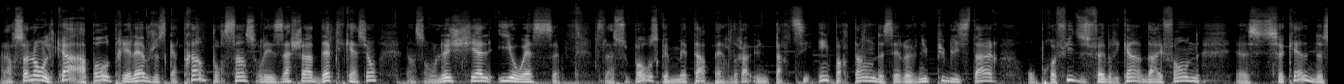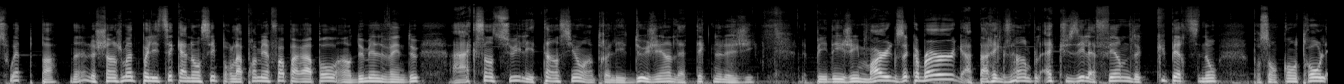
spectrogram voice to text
Alors selon le cas, Apple prélève jusqu'à 30 sur les achats d'applications dans son logiciel iOS. Cela suppose que Meta perdra une partie importante de ses revenus publicitaires au profit du fabricant d'iPhone, euh, ce qu'elle ne souhaite pas. Hein. Le changement de politique annoncé pour la première fois par Apple en 2022 a accentué les tensions entre les deux géants de la technologie. Le PDG Mark Zuckerberg a par exemple accusé la firme de Cupertino pour son contrôle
